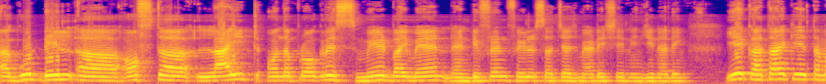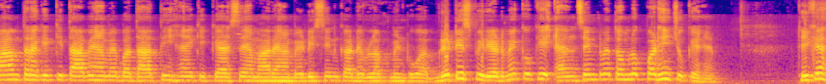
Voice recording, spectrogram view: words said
a good deal of the light on the progress made made man and different field such as medicine engineering ये कहता है कि तमाम तरह की किताबें हमें बताती हैं कि कैसे हमारे यहाँ मेडिसिन का डेवलपमेंट हुआ। ब्रिटिश पीरियड में, क्योंकि एंसेंट में तो हम लोग पढ़ ही चुके हैं। ठीक है?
